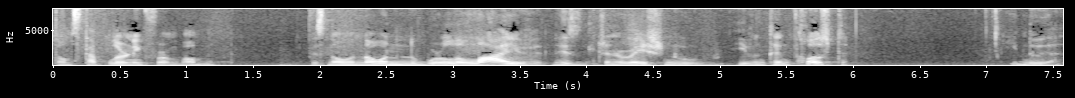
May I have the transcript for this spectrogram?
Don't stop learning for a moment. There's no, no one in the world alive in his generation who even came close to him. He knew that.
